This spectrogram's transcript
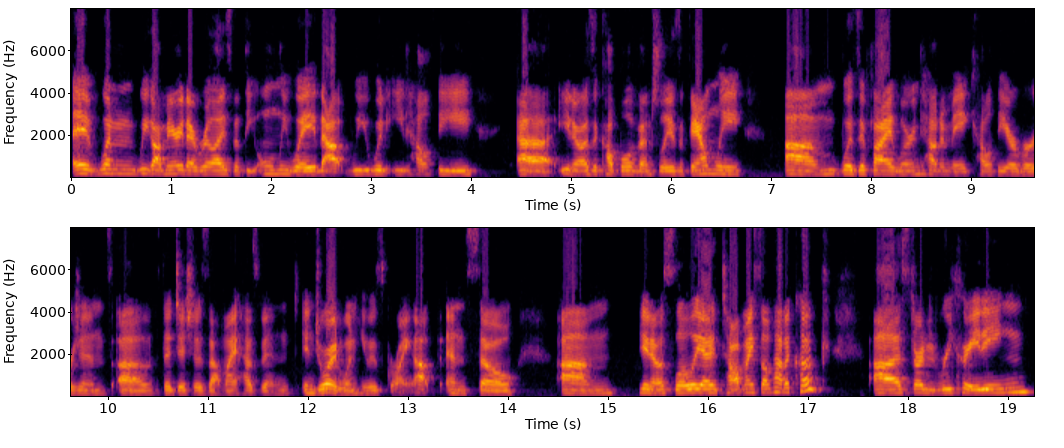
it, when we got married, I realized that the only way that we would eat healthy, uh, you know, as a couple, eventually as a family, um, was if I learned how to make healthier versions of the dishes that my husband enjoyed when he was growing up. And so, um, you know, slowly I taught myself how to cook, uh, started recreating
